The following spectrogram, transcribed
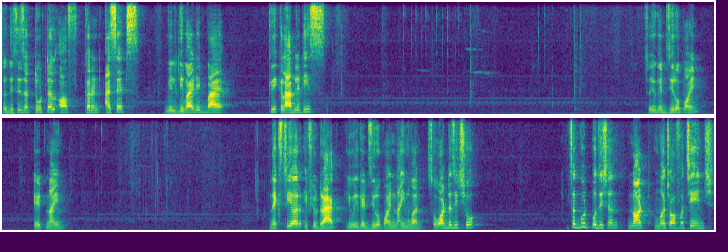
So, this is a total of current assets, we will divide it by quick liabilities. So, you get 0 0.89. Next year if you drag you will get 0.91. So, what does it show? It is a good position not much of a change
